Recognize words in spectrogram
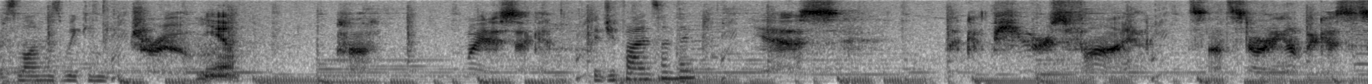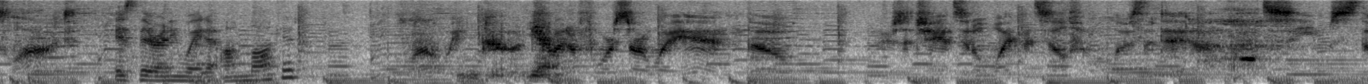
as long as we can. True. Yeah. Huh. Wait a second. Did you find something? Yes. The computer's fine. It's not starting up because it's locked. Is there any way to unlock it? Well, we could Yeah. try to force our way in, though there's a chance it'll wipe itself and we'll lose the data. It seems the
